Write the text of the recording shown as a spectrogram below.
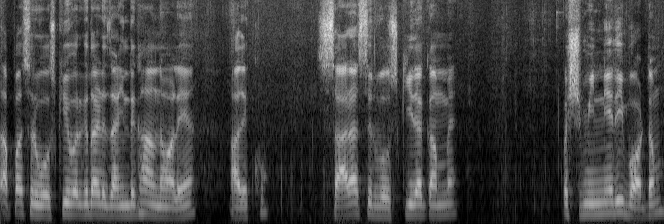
ਆਪਾਂ ਸਰਵੋਸਕੀ ਵਰਕ ਦਾ ਡਿਜ਼ਾਈਨ ਦਿਖਾਉਣ ਵਾਲੇ ਆ ਆ ਦੇਖੋ, ਸਾਰਾ ਸਰਵੋਸਕੀ ਦਾ ਕੰਮ ਹੈ। ਪਸ਼ਮੀਨੇ ਦੀ ਬਾਟਮ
